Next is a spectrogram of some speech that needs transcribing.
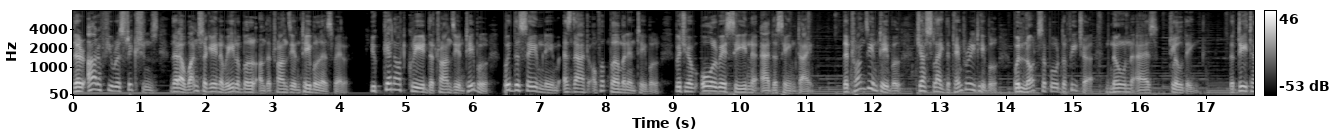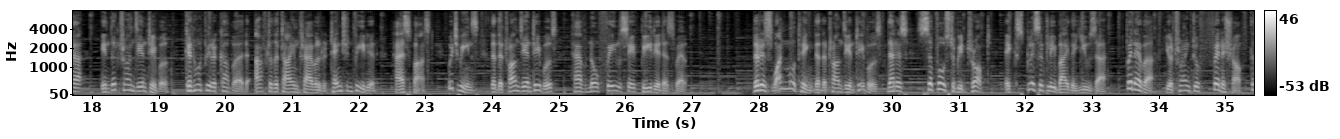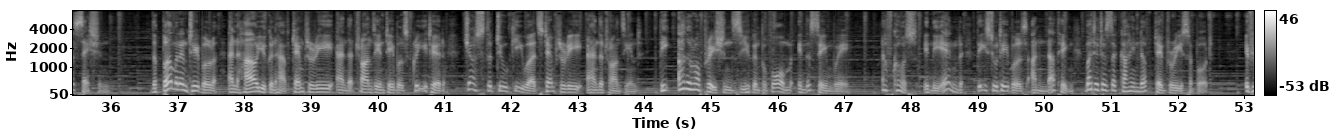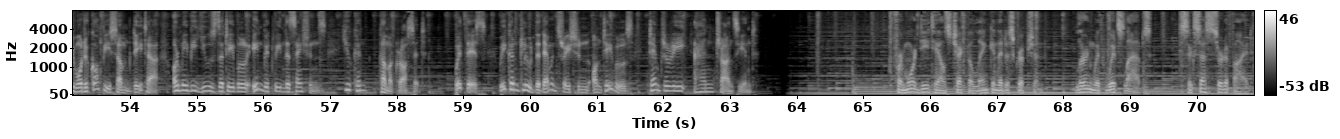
There are a few restrictions that are once again available on the transient table as well. You cannot create the transient table with the same name as that of a permanent table, which you have always seen at the same time. The transient table, just like the temporary table, will not support the feature known as cloning. The data in the transient table cannot be recovered after the time travel retention period has passed, which means that the transient tables have no fail-safe period as well. There is one more thing that the transient tables that is supposed to be dropped explicitly by the user whenever you're trying to finish off the session. The permanent table and how you can have temporary and the transient tables created, just the two keywords temporary and the transient. The other operations you can perform in the same way. Of course, in the end, these two tables are nothing but it is a kind of temporary support. If you want to copy some data or maybe use the table in between the sessions, you can come across it. With this, we conclude the demonstration on tables, temporary and transient. For more details check the link in the description. Learn with Whizlabs. Success certified.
